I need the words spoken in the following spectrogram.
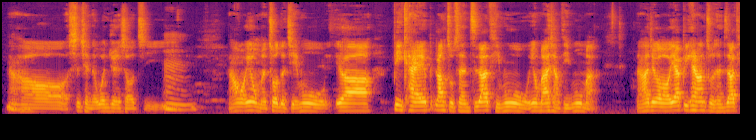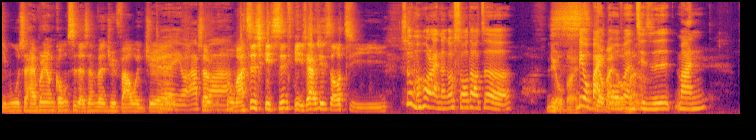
然后事前的问卷收集，嗯，然后因为我们做的节目又要避开让主持人知道题目，因为我们要想题目嘛。然后就要避开让主持人知道题目，所以还不能用公司的身份去发问卷。对，有阿婆啊，我们要自己私底下去收集。所以，我们后来能够收到这六百六百多份，其实蛮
